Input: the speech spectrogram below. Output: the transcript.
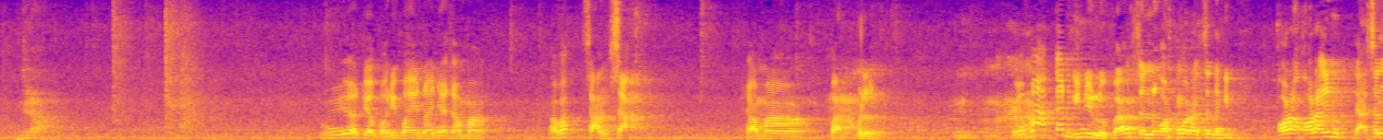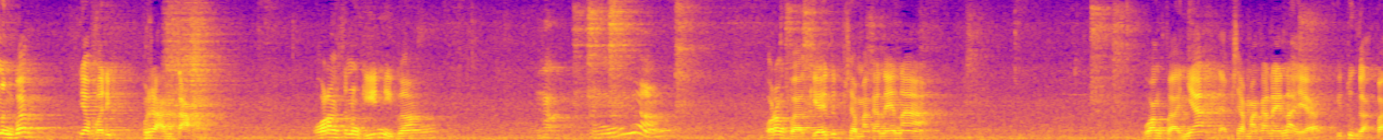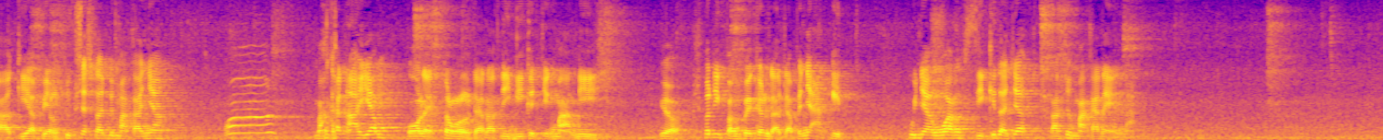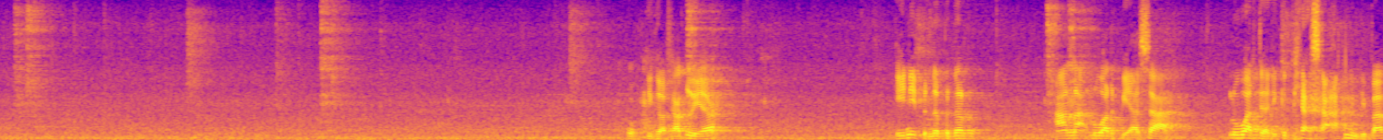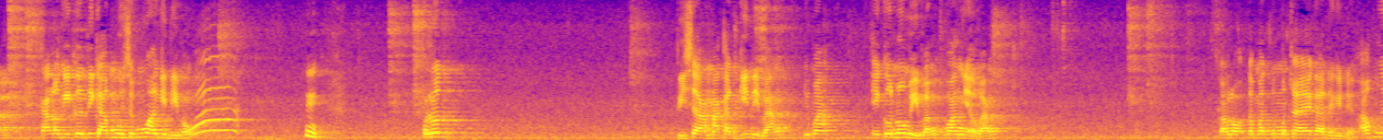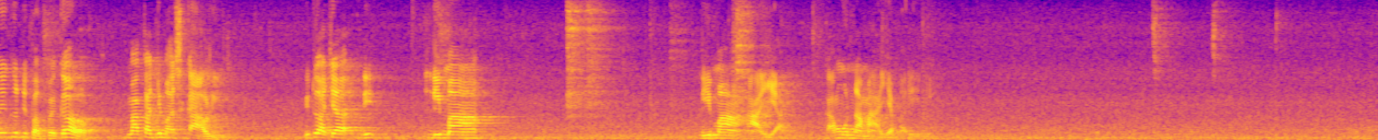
Iya, tiap hari mainannya sama apa? Sansak sama barbel. Ya makan gini loh bang, seneng orang-orang seneng gini. Orang-orang ini tidak seneng bang, tiap hari berantem. Orang seneng gini bang. Iya. Orang bahagia itu bisa makan enak. Uang banyak, tidak bisa makan enak ya. Itu nggak bahagia. Yang sukses tapi makannya, wah, makan ayam, kolesterol, darah tinggi, kencing manis. Ya, seperti Bang Bekel nggak ada penyakit. Punya uang sedikit aja langsung makan enak. Oh, tinggal satu ya ini benar-benar anak luar biasa luar dari kebiasaan ini bang. Kalau ngikuti kamu semua gini bang wah. Hmm, perut bisa makan gini bang. Cuma ekonomi bang uangnya bang. Kalau teman-teman saya kata gini aku ngikuti bang begal makan cuma sekali. Itu aja di lima lima ayam. Kamu enam ayam hari ini.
